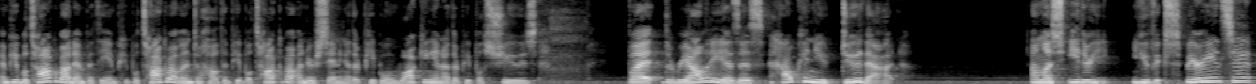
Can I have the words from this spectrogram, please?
And people talk about empathy and people talk about mental health and people talk about understanding other people and walking in other people's shoes. But the reality is is how can you do that unless either you've experienced it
